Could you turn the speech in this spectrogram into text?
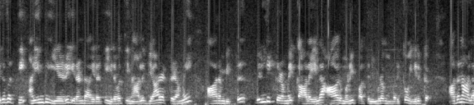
இருபத்தி ஐந்து ஏழு இரண்டாயிரத்தி இருபத்தி நாலு வியாழக்கிழமை ஆரம்பித்து வெள்ளிக்கிழமை காலையில் ஆறு மணி பத்து நிமிடம் வரைக்கும் இருக்கு. அதனால்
